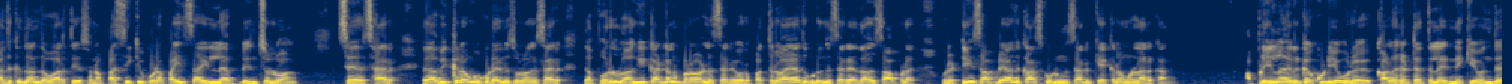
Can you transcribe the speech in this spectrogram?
அதுக்கு தான் இந்த வார்த்தையை சொன்னேன். பசிக்கு கூட பைசா இல்லை அப்படின்னு சொல்லுவாங்க. சரி சார் ஏதாவது விற்கிறவங்க கூட என்ன சொல்லுவாங்க? சார் இந்த பொருள் வாங்கி காட்டாலும் பரவாயில்ல சார். ஒரு பத்து ரூபாயாவது கொடுங்க சார். ஏதாவது சாப்பிட ஒரு டீ சாப்பிடையாவது காசு கொடுங்க சார் கேட்குறவங்களாம் இருக்காங்க. அப்படிலாம் இருக்கக்கூடிய ஒரு காலகட்டத்தில் இன்றைக்கி வந்து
